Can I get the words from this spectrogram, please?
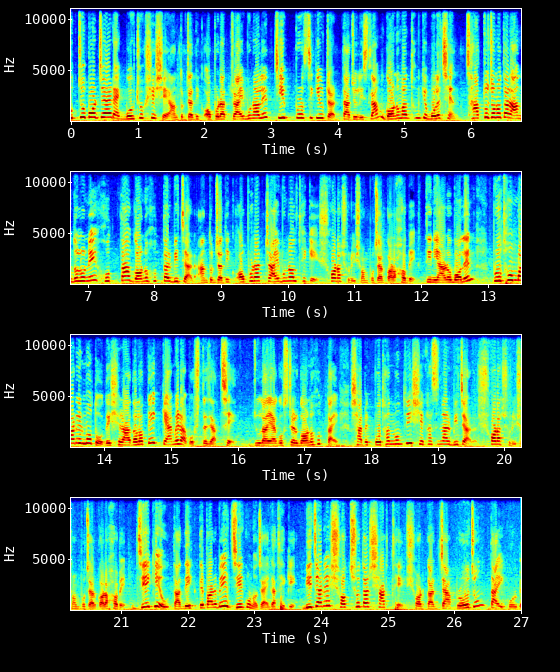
উচ্চ পর্যায়ের এক বৈঠক শেষে আন্তর্জাতিক অপরাধ ট্রাইব্যুনালের চিফ প্রসিকিউটর তাজুল ইসলাম গণমাধ্যমকে বলেছেন, ছাত্র জনতার আন্দোলনে হত্যা, গণহত্যার বিচার আন্তর্জাতিক অপরাধ ট্রাইব্যুনাল থেকে সরাসরি সম্প্রচার করা হবে। তিনি আরও বলেন, প্রথমবারের মতো দেশের আদালতে ক্যামেরা বসতে যাচ্ছে। জুলাই আগস্টের গণহত্যায় সাবেক প্রধানমন্ত্রী শেখ হাসিনার বিচার সরাসরি সম্প্রচার করা হবে। যে কেউ তা দেখতে পারবে যে কোনো জায়গা থেকে। বিচারের স্বচ্ছতার স্বার্থে সরকার যা প্রয়োজন তাই করবে।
